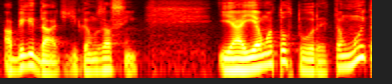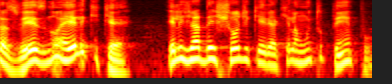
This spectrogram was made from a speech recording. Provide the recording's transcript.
habilidade, digamos assim. E aí é uma tortura. Então, muitas vezes, não é ele que quer. Ele já deixou de querer aquilo há muito tempo.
